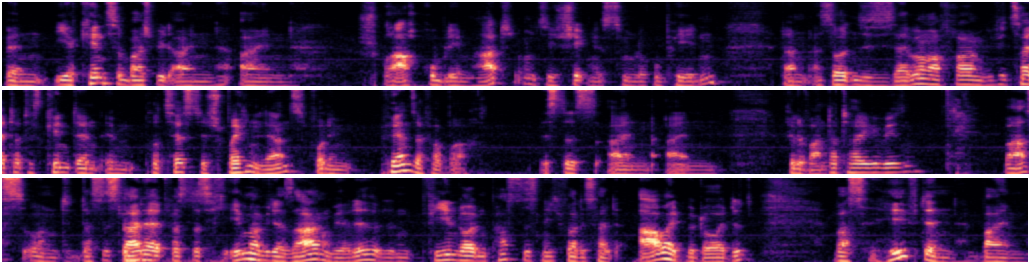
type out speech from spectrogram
wenn ihr Kind zum Beispiel ein, ein Sprachproblem hat und Sie schicken es zum Logopäden, dann sollten Sie sich selber mal fragen, wie viel Zeit hat das Kind denn im Prozess des Sprechenlernens vor dem Fernseher verbracht? Ist das ein, ein relevanter Teil gewesen? Was, und das ist leider etwas, das ich immer wieder sagen werde, denn vielen Leuten passt es nicht, weil es halt Arbeit bedeutet. Was hilft denn beim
